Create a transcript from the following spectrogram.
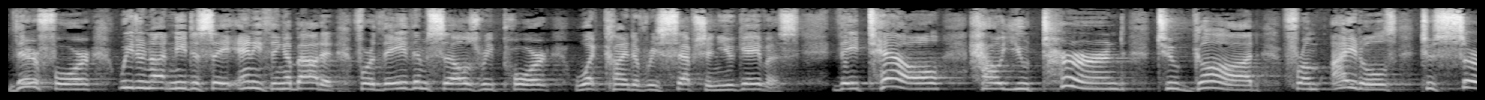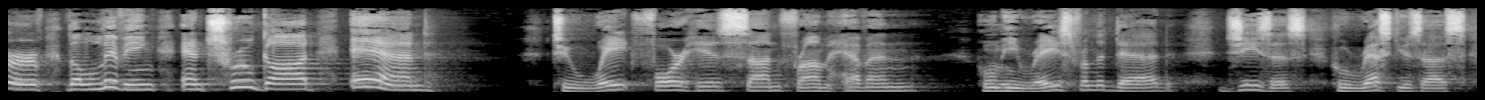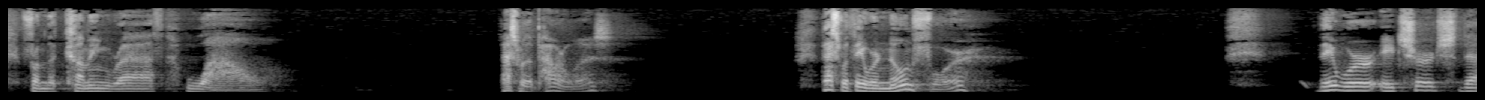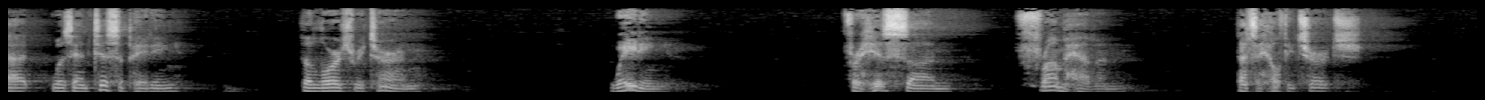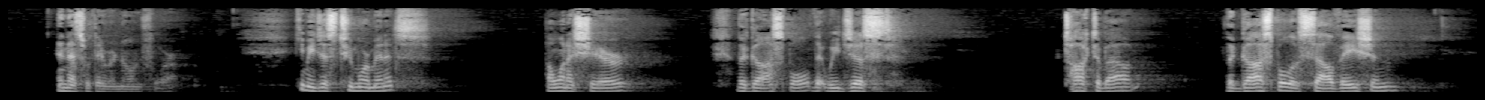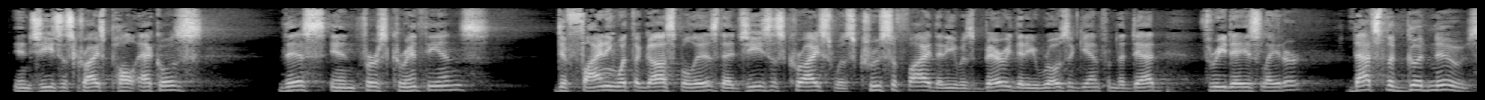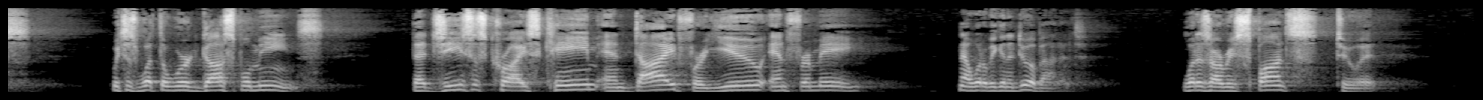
Therefore, we do not need to say anything about it, for they themselves report what kind of reception you gave us. They tell how you turned to God from idols to serve the living and true God and to wait for his son from heaven whom he raised from the dead, Jesus, who rescues us from the coming wrath. Wow. That's where the power was. That's what they were known for. They were a church that was anticipating the Lord's return, waiting for his son from heaven. That's a healthy church. And that's what they were known for. Give me just two more minutes. I want to share the gospel that we just talked about, the gospel of salvation in Jesus Christ. Paul echoes this in 1 Corinthians defining what the gospel is that Jesus Christ was crucified, that he was buried, that he rose again from the dead three days later. That's the good news, which is what the word gospel means. That Jesus Christ came and died for you and for me. Now, what are we going to do about it? What is our response to it?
